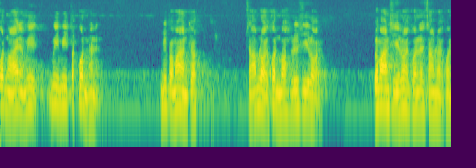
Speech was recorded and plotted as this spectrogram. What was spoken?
กฎหมายเนี่ยมีมีมีตะก้นท่านมีประมาณครับสามร้อยคนวะหรือสี่ร้อย ประมาณสี่ร้อยคนหรือสามร้อยคน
